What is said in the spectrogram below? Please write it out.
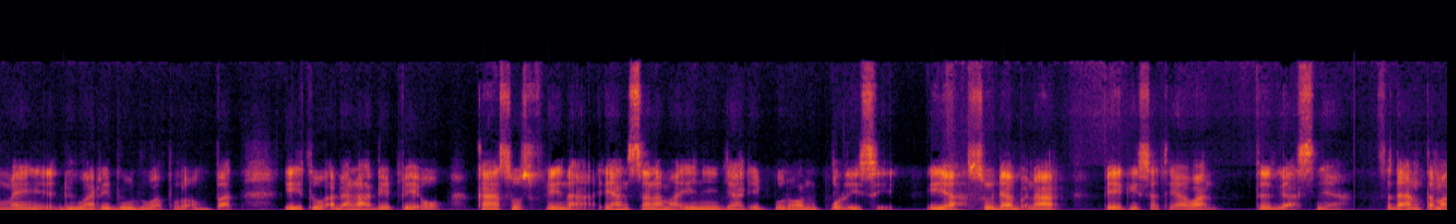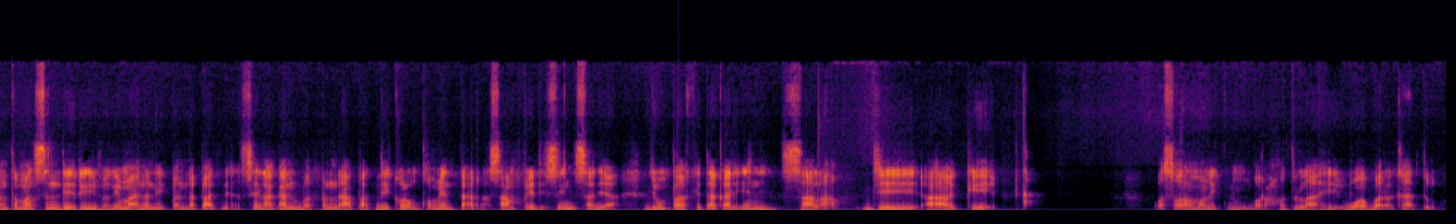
Mei 2024 itu adalah DPO kasus Vina yang selama ini jadi buron polisi. Iya, sudah benar. Peggy Setiawan, tegasnya. Sedang teman-teman sendiri bagaimana nih pendapatnya? Silahkan berpendapat di kolom komentar. Sampai di sini saja. Jumpa kita kali ini. Salam JAG. Wassalamualaikum warahmatullahi wabarakatuh.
